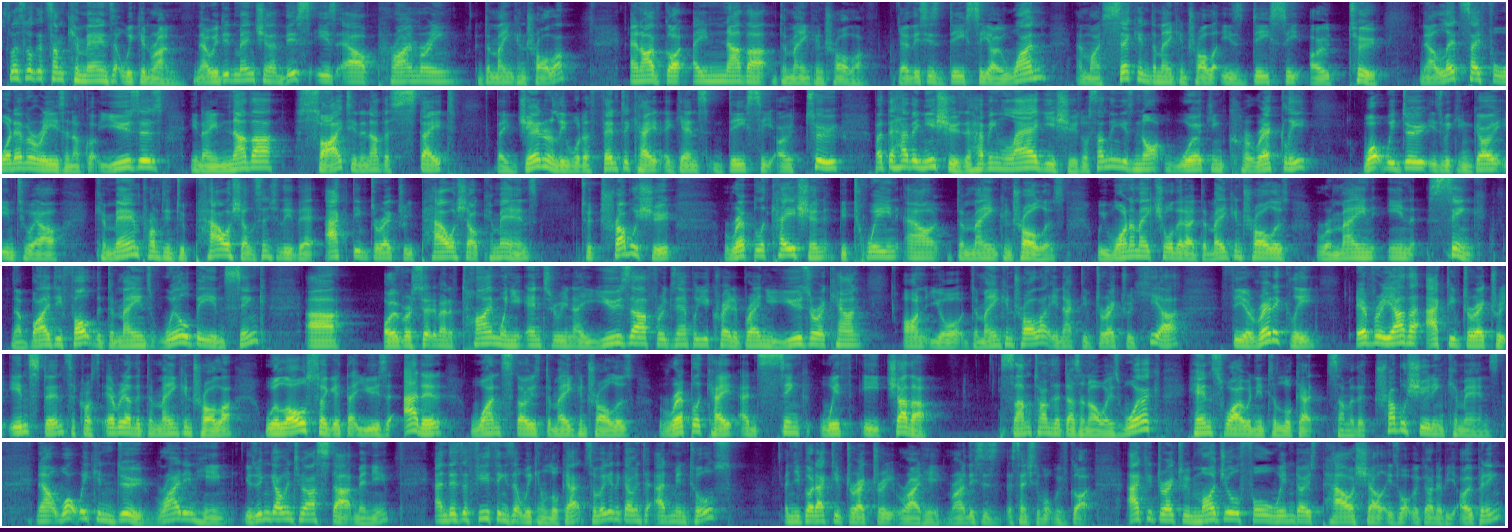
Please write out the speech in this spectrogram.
So let's look at some commands that we can run. Now we did mention that this is our primary domain controller and I've got another domain controller. Okay, this is DC01 and my second domain controller is DC02. Now let's say for whatever reason I've got users in another site, in another state, they generally would authenticate against DC02, but they're having issues, they're having lag issues or something is not working correctly what we do is we can go into our command prompt into PowerShell, essentially their Active Directory PowerShell commands to troubleshoot replication between our domain controllers. We want to make sure that our domain controllers remain in sync. Now, by default, the domains will be in sync uh, over a certain amount of time. When you enter in a user, for example, you create a brand new user account on your domain controller in Active Directory here, theoretically, Every other Active Directory instance across every other domain controller will also get that user added once those domain controllers replicate and sync with each other. Sometimes that doesn't always work, hence why we need to look at some of the troubleshooting commands. Now, what we can do right in here is we can go into our start menu and there's a few things that we can look at. So we're going to go into admin tools and you've got Active Directory right here, right? This is essentially what we've got. Active Directory module for Windows PowerShell is what we're going to be opening.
